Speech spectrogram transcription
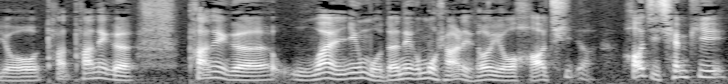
有它它那个它那个五万英亩的那个牧场里头有好几好几千匹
